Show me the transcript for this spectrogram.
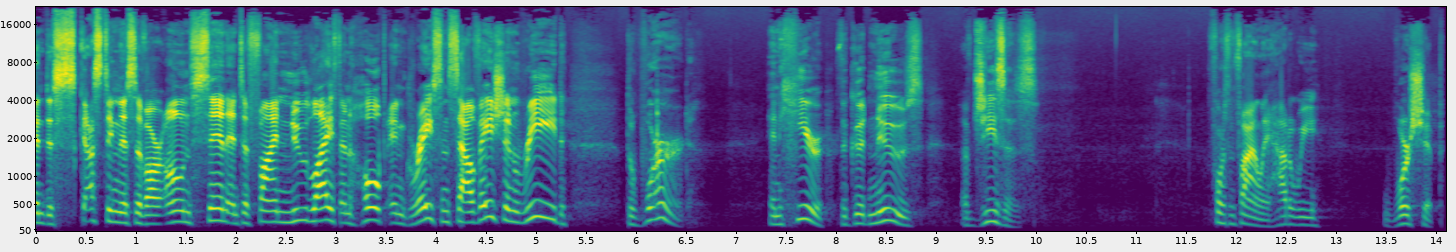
and disgustingness of our own sin and to find new life and hope and grace and salvation? Read the Word and hear the good news of Jesus. Fourth and finally, how do we worship?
